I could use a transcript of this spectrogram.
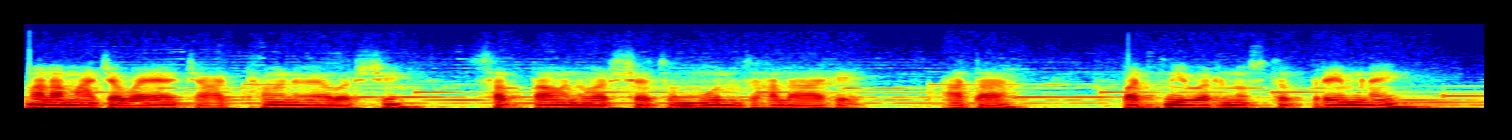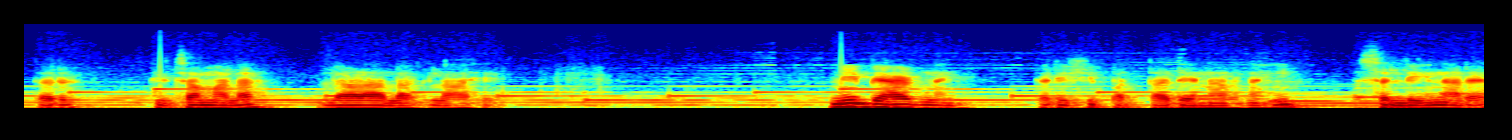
मला माझ्या वयाच्या अठ्ठावन्नव्या वर्षी सत्तावन्न वर्षाचं मूल झालं आहे. आता पत्नीवर नुसतं प्रेम नाही तर तिचा मला लळा लागला आहे. मी भ्याड नाही तरीही पत्ता देणार नाही असं लिहिणाऱ्या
